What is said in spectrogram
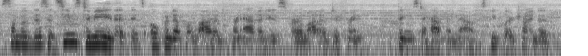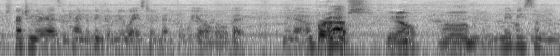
some of this, it seems to me that it's opened up a lot of different avenues for a lot of different things to happen now because people are trying to, they're scratching their heads and trying to think of new ways to invent the wheel a little bit, you know? Perhaps, you know. Um, Maybe some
